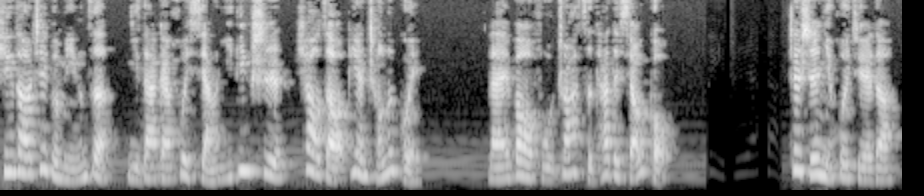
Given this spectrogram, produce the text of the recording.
听到这个名字，你大概会想，一定是跳蚤变成了鬼，来报复抓死他的小狗。这时你会觉得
